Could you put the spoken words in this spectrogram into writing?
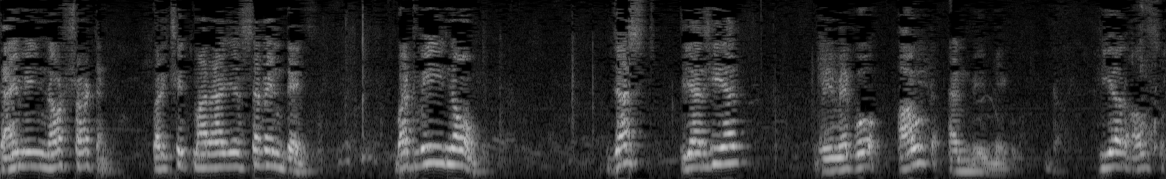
time is not certain Parikshit Maharaj is seven days but we know just we are here we may go out and we may go here also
